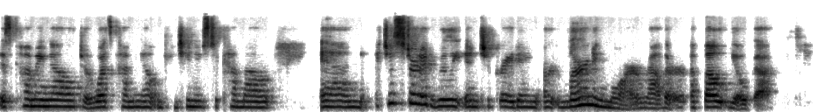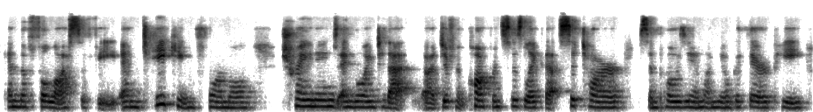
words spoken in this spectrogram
is coming out or what's coming out and continues to come out. And I just started really integrating or learning more, rather, about yoga and the philosophy and taking formal trainings and going to that uh, different conferences like that SYTAR symposium on yoga therapy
